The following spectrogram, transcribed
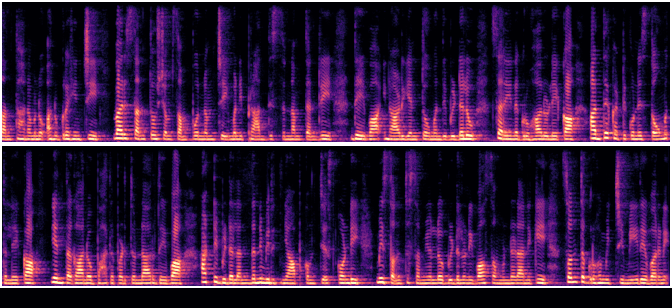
సంతానమును అనుగ్రహించి వారి సంతోషం సంపూర్ణం చేయమని ప్రార్థిస్తున్నాం తండ్రి. దేవా ఈనాడు ఎంతో మంది బిడ్డలు సరైన గృహాలు లేక అద్దె కట్టుకునే స్తోమత లేక ఎంతగానో బాధపడుతున్నారు దేవా. అట్టి బిడ్డలందరినీ మీరు జ్ఞాపకం చేసుకోండి. మీ సొంత సమయంలో బిడ్డలు నివాసం ఉండడానికి సొంత గృహం ఇచ్చి మీరే వారిని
